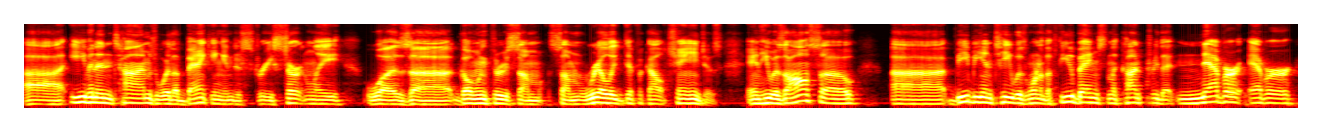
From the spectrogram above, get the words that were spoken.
uh, even in times where the banking industry certainly was uh, going through some some really difficult changes. And he was also uh, BB&T was one of the few banks in the country that never ever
